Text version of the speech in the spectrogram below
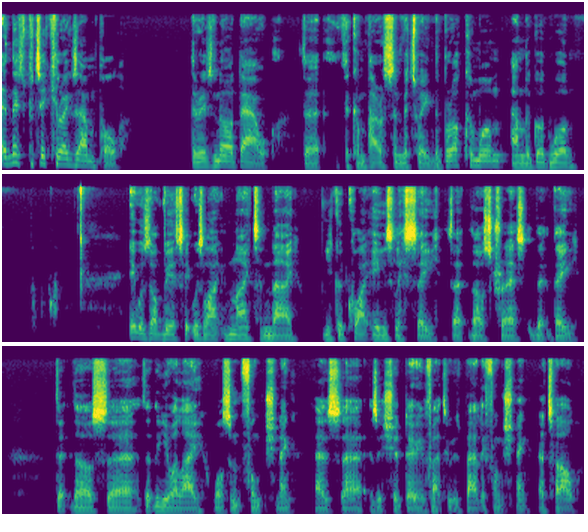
in this particular example, there is no doubt that the comparison between the broken one and the good one, it was obvious it was like night and day. You could quite easily see that those trace that the that those uh, that the ULA wasn't functioning as uh, as it should do. In fact, it was barely functioning at all.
